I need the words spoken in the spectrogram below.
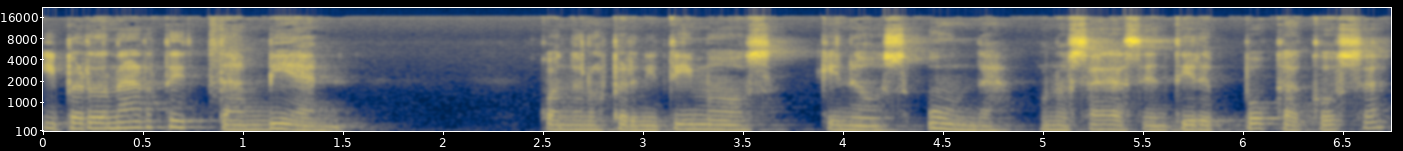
y perdonarte también. Cuando nos permitimos que nos hunda o nos haga sentir poca cosa,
